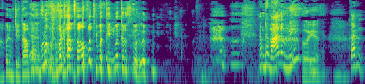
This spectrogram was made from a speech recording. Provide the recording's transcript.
Apa nih mau cerita apa Ya, nih? Belum belum ada apa-apa tiba-tiba terus malam. Kan udah malam nih. Oh iya. Kan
